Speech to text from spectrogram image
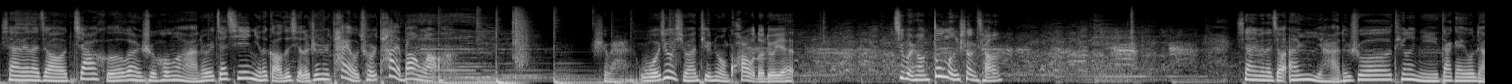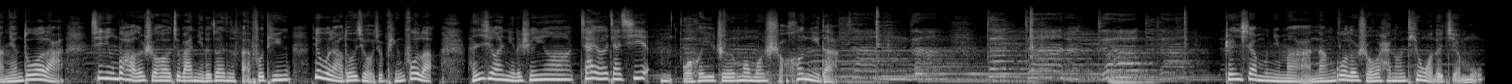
下面呢叫家和万事亨啊，他说佳期你的稿子写的真是太有趣儿，太棒了，是吧？我就喜欢听这种夸我的留言，基本上都能上墙。下一位呢叫安逸哈，他说听了你大概有两年多了，心情不好的时候就把你的段子反复听，用不了多久就平复了，很喜欢你的声音哦，加油佳期，嗯，我会一直默默守候你的。真羡慕你们啊！难过的时候还能听我的节目，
